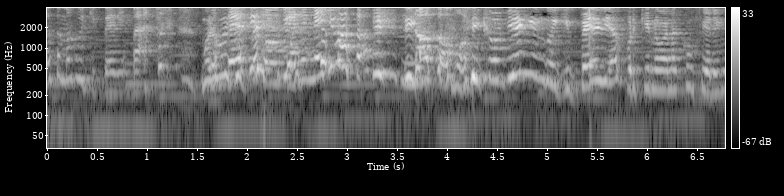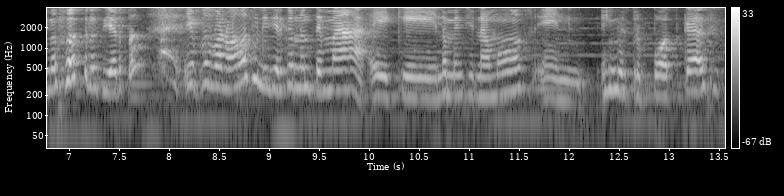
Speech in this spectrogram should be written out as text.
No somos Wikipedia. Bueno, ¿Ustedes Wikipedia- que confían en ellos? Sí, no somos. Si confían en Wikipedia, ¿por qué no van a confiar en nosotros, cierto? Y pues bueno, vamos a iniciar con un tema eh, que lo mencionamos en, en nuestro podcast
